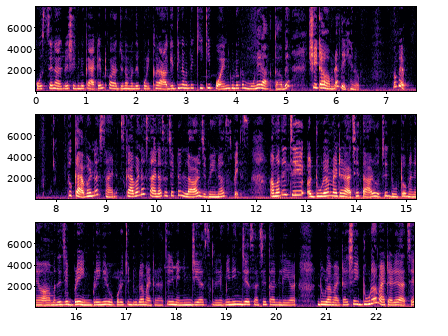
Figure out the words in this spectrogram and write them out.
কোশ্চেন আসবে সেগুলোকে অ্যাটেম্প্ট করার জন্য আমাদের পরীক্ষার আগের দিন আমাদের কি কি পয়েন্টগুলোকে মনে রাখতে হবে সেটাও আমরা দেখে নেব। ওকে তো ক্যাভার্নাস সাইনাস ক্যাভার্নাস সাইনাস হচ্ছে একটা লার্জ ভেনাস স্পেস আমাদের যে ডুরা ম্যাটার আছে, তার হচ্ছে দুটো মানে আমাদের যে ব্রেন ব্রেনের উপর হচ্ছে ডুরা ম্যাটার আছে, যে মেনিনজিয়াস মেনিনজিয়াস আছে, তার লেয়ার ডুরা ম্যাটার সেই ডুরা ম্যাটারে আছে,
